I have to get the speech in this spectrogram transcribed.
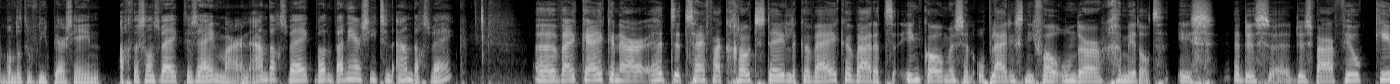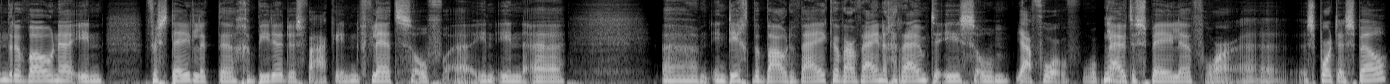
want het hoeft niet per se een achterstandswijk te zijn, maar een aandachtswijk. Wa- wanneer is iets een aandachtswijk? Uh, wij kijken naar, het, het zijn vaak grootstedelijke wijken waar het inkomens- en opleidingsniveau onder gemiddeld is. Dus, dus waar veel kinderen wonen in verstedelijkte gebieden, dus vaak in flats of uh, in, in uh, uh, in dicht bebouwde wijken waar weinig ruimte is om ja, voor, voor ja. buitenspelen, voor uh, sport en spel.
